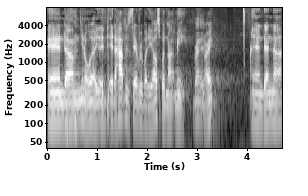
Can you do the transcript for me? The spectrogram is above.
and um, you know, it, it happens to everybody else, but not me. Right. Right and then uh,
